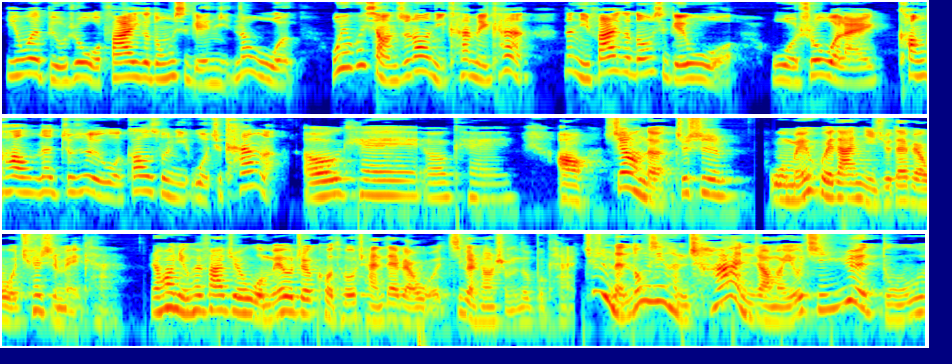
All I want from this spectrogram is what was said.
因为比如说我发一个东西给你，那我我也会想知道你看没看。那你发一个东西给我，我说我来康康，那就是我告诉你我去看了。OK OK，哦，这样的就是我没回答你就代表我确实没看。然后你会发觉我没有这口头禅，代表我基本上什么都不看，就是能动性很差，你知道吗？尤其阅读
